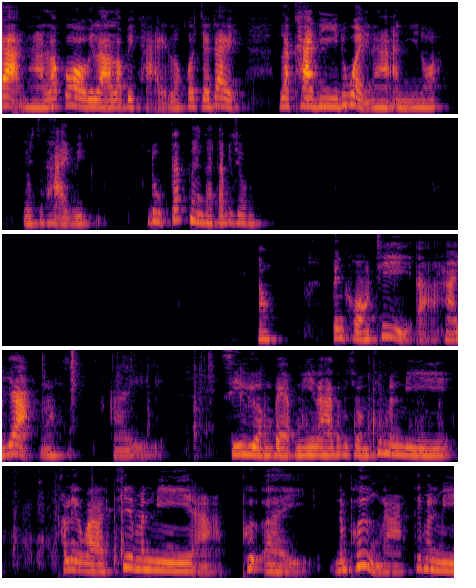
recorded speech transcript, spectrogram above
ยากนะคะแล้วก็เวลาเราไปขายเราก็จะได้ราคาดีด้วยนะคะอันนี้เนาะเดี๋ยวจะถ่ายวิดูแป๊บหนึ่งค่ะท่านผู้ชม เป็นของที่อ่าหายากเนาะไอสีเหลืองแบบนี้นะคะท่านผู้ชมที่มันมีเขาเรียกว่าที่มันมีอ่าพึ่งไอน้ำผึ้งนะที่มันมี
